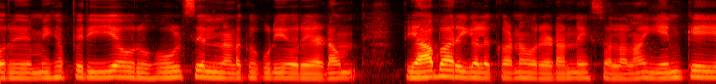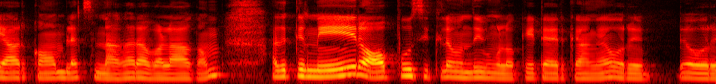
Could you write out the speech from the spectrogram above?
ஒரு மிகப்பெரிய ஒரு ஹோல்சேல் நடக்கக்கூடிய ஒரு இடம். வியாபாரிகளுக்கான ஒரு இடம்னே சொல்லலாம். என்கேஆர் காம்ப்ளெக்ஸ் நகர வளாகம். அதுக்கு நேர் ஆப்போசிட்டில் வந்து இவங்க லொக்கேட் ஆகியிருக்காங்க ஒரு ஒரு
